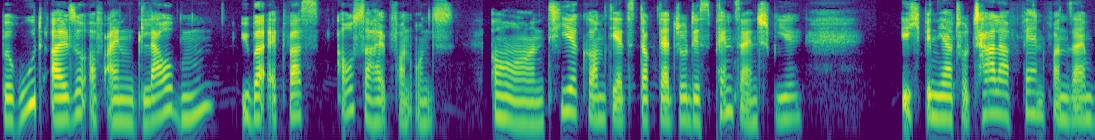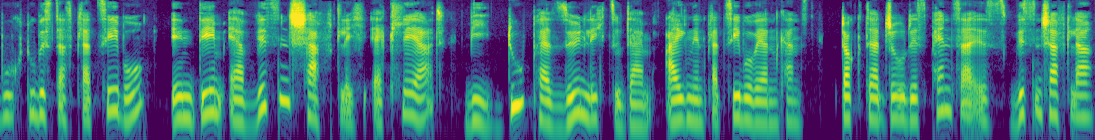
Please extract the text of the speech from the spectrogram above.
beruht also auf einem Glauben über etwas außerhalb von uns. Und hier kommt jetzt Dr. Joe Dispenza ins Spiel. Ich bin ja totaler Fan von seinem Buch Du bist das Placebo indem er wissenschaftlich erklärt, wie du persönlich zu deinem eigenen Placebo werden kannst. Dr. Joe Dispenza ist Wissenschaftler,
